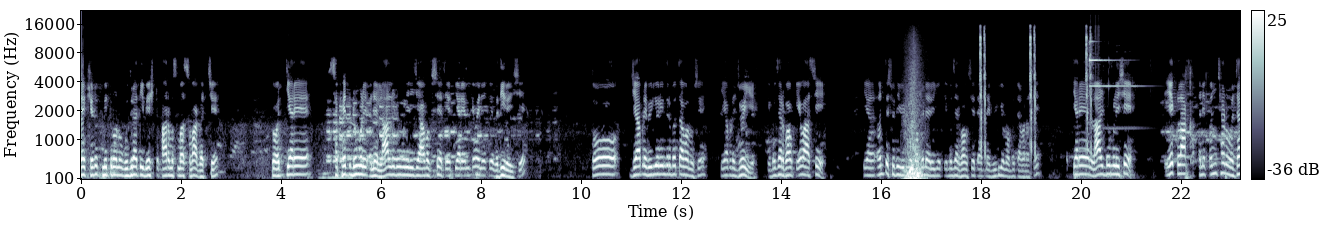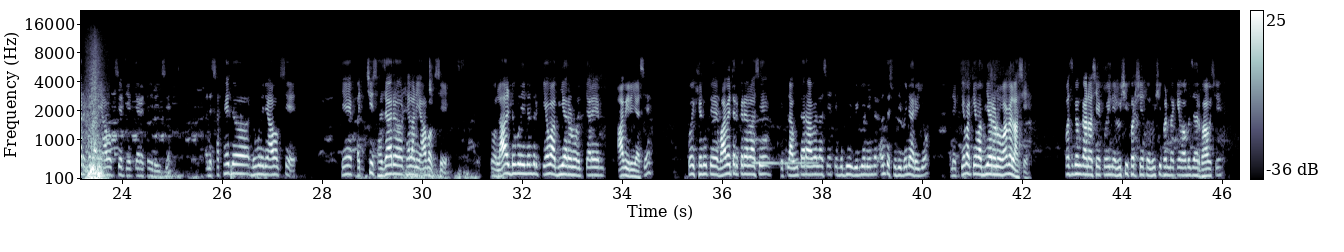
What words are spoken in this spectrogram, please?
બધા ખેડૂત મિત્રોનું ગુજરાતી બેસ્ટ ફાર્મ્સમાં સ્વાગત છે. તો અત્યારે સફેદ ડુંગળી અને લાલ ડુંગળીની જે આવક છે તે અત્યારે એમ કહેવાય ને કે વધી રહી છે. તો જે આપણે વિડીયોની અંદર બતાવવાનું છે તે આપણે જોઈએ કે બજાર ભાવ કેવા છે. ત્યાં અંત સુધી વિડીયોમાં બનાવી રહ્યો તે બજાર ભાવ છે તે આપણે વિડીયોમાં બતાવવાના છે. અત્યારે લાલ ડુંગળી છે એક લાખ અને પંચાણું હજાર કિલોની આવક છે તે અત્યારે થઈ રહી છે. અને સફેદ ડુંગળીની આવક છે તે પચીસ હજાર ઠેલાની આવક છે. તો લાલ ડુંગળીની અંદર કેવા બિયારણો અત્યારે આવી રહ્યા છે? કોઈ ખેડૂતે વાવેતર કરેલા છે? કેટલા ઉતારા આવેલા છે? તે બધું વિડીયોની અંદર અંત સુધી બન્યા રહીજો. અને કેવા કેવા બિયારણો વાવેલા છે? પચગંગાના છે, કોઈને લુસીફર છે, તો લુસીફરના કેવા બજાર ભાવ છે?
